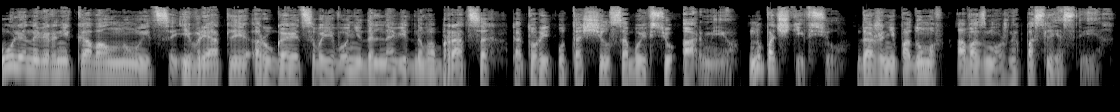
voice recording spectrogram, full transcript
Уля наверняка волнуется и вряд ли ругает своего недальновидного братца, который утащил с собой всю армию. Ну, почти всю, даже не подумав о возможных последствиях.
